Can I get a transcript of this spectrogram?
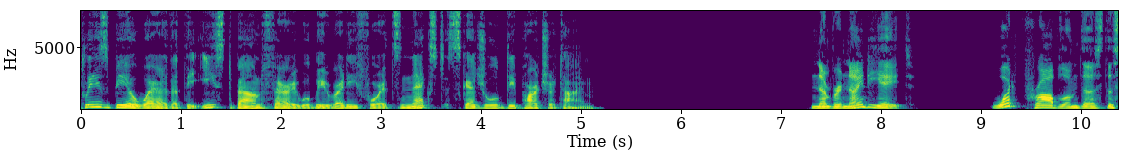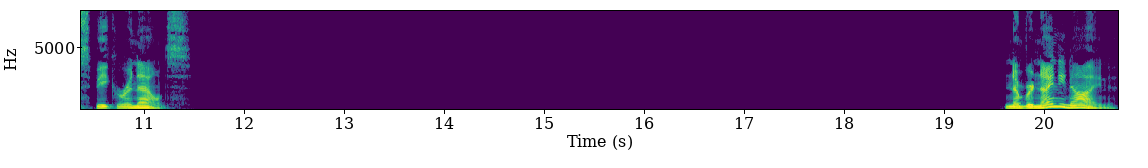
please be aware that the eastbound ferry will be ready for its next scheduled departure time. Number 98. What problem does the speaker announce? Number 99.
